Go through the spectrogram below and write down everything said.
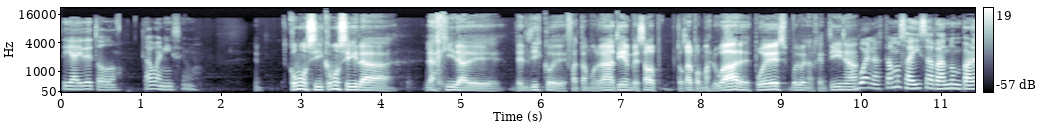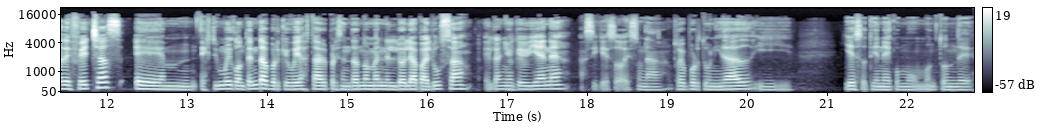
Sí, hay de todo. Está buenísimo. ¿Cómo, si, cómo sigue la, la gira de- del disco de Fata Morgana? ¿Tienen pensado tocar por más lugares después? ¿Vuelven a Argentina? Bueno, estamos ahí cerrando un par de fechas. Eh, estoy muy contenta porque voy a estar presentándome en el Lola Palusa el año que viene, así que eso es una re oportunidad y, y eso tiene como un montón de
